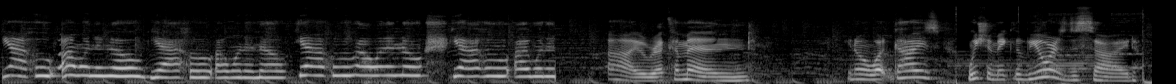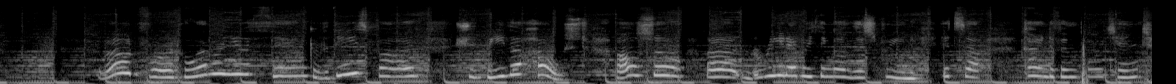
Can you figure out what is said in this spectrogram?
Yahoo, I wanna know. Yahoo, I wanna know. Yahoo, I wanna know. Yahoo, I wanna. I recommend. You know what, guys? We should make the viewers decide. Vote for whoever you think of these five should be the host. Also, uh, read everything on the screen. It's uh, kind of important.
